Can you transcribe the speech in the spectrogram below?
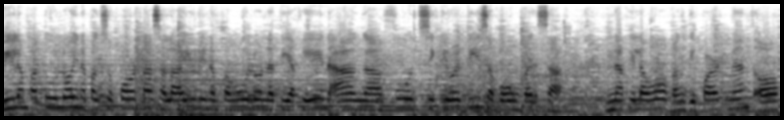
bilang patuloy na pagsuporta sa layunin ng Pangulo na tiyakin ang ah, food security sa buong bansa. Nakilahok ang Department of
